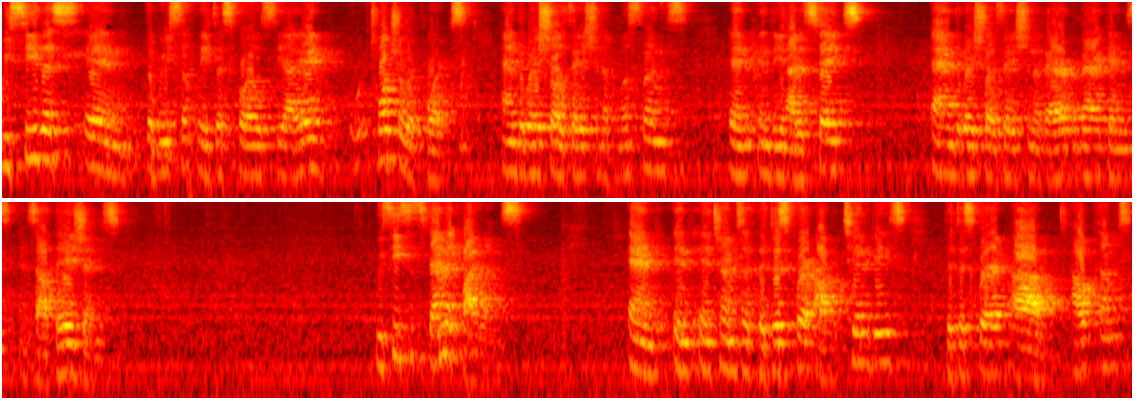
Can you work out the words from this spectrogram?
We see this in the recently disclosed CIA torture reports, and the racialization of Muslims in, in the United States and the racialization of Arab Americans and South Asians. We see systemic violence and in, in terms of the disparate opportunities, the disparate uh, outcomes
